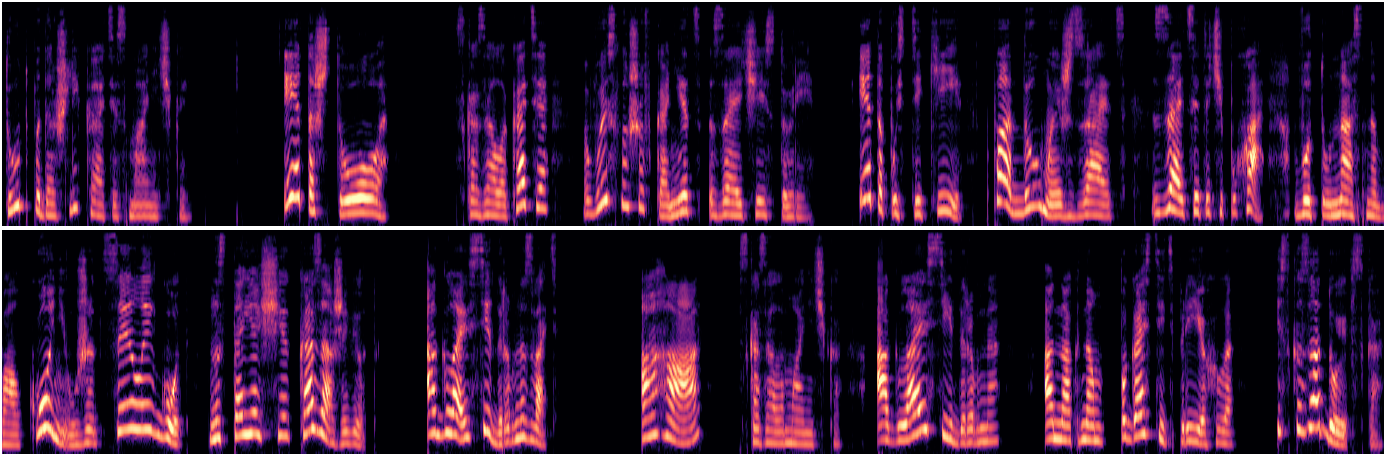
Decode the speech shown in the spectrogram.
Тут подошли Катя с Манечкой. «Это что?» — сказала Катя, выслушав конец заячьей истории. «Это пустяки. Подумаешь, заяц. Заяц — это чепуха. Вот у нас на балконе уже целый год настоящая коза живет. Аглая Сидоровна звать. «Ага», — сказала Манечка, — «Аглая Сидоровна. Она к нам погостить приехала из Казадоевска.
